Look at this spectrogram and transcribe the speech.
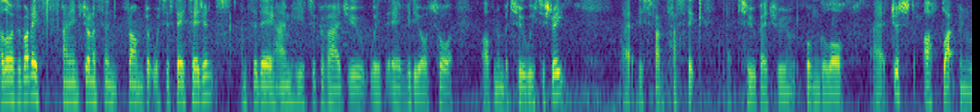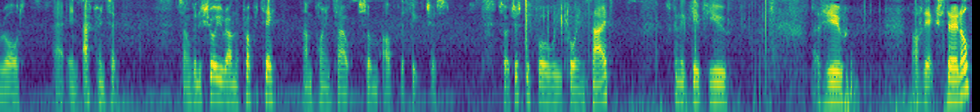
Hello everybody, my name's Jonathan from Duckworth Estate Agents and today I'm here to provide you with a video tour of number 2 Winterson Street. Uh, this fantastic uh, two bedroom bungalow uh, just off Blackburn Road uh, in Accrington. So I'm going to show you around the property and point out some of the features. So just before we go inside, I'm just going to give you a view of the external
